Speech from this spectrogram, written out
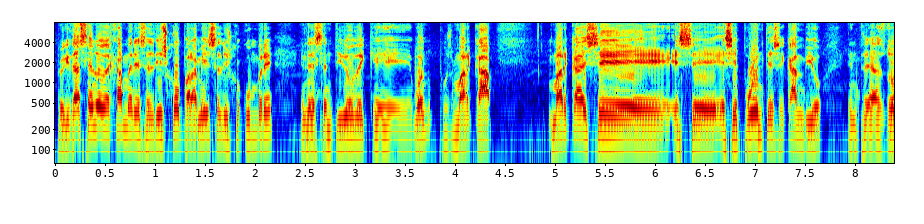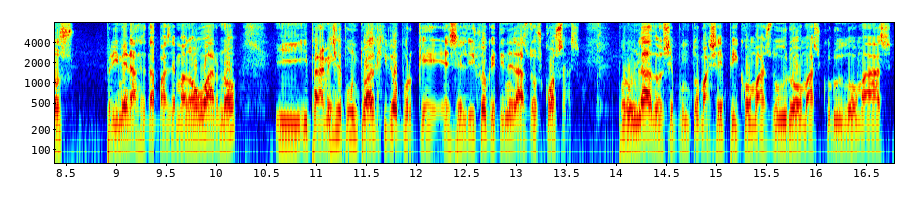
Pero quizás Sign of the Hammer es el disco, para mí es el disco cumbre en el sentido de que, bueno, pues marca marca ese, ese, ese puente, ese cambio entre las dos primeras etapas de Manowar, ¿no? Y, para mí es el punto álgido porque es el disco que tiene las dos cosas. Por un lado, ese punto más épico, más duro, más crudo, más,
